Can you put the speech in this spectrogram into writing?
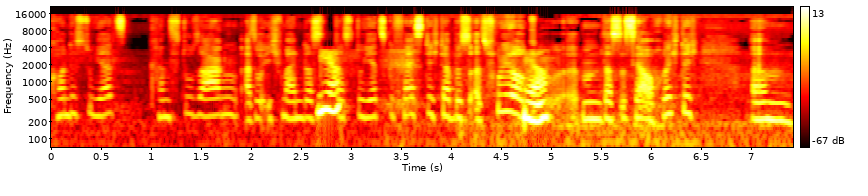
konntest du jetzt, kannst du sagen, also ich meine, dass, Ja. dass du jetzt gefestigter bist als früher und Ja. so, ähm, das ist ja auch richtig. Ähm,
